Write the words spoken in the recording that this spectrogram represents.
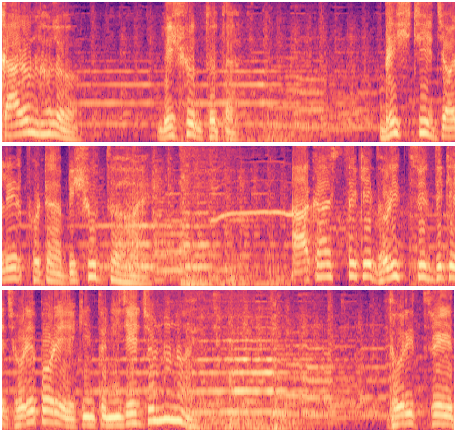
কারণ হলো বিশুদ্ধতা। বৃষ্টির জলের ফোঁটা বিশুদ্ধ হয়। আকাশ থেকে ধরিত্রীর দিকে ঝরে পড়ে কিন্তু নিজের জন্য নয়। ধরিত্রীর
